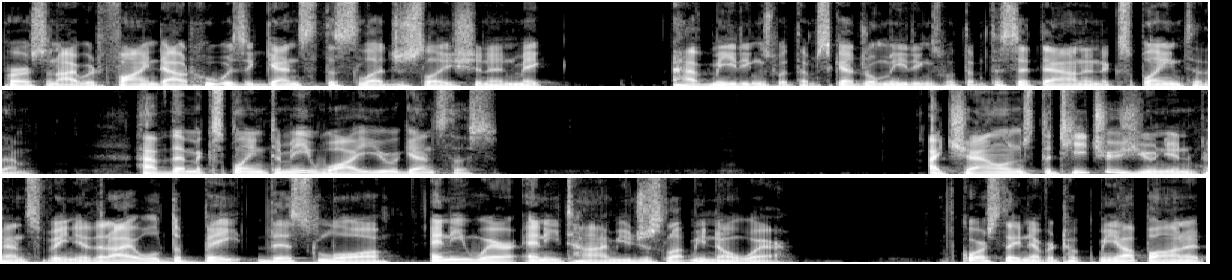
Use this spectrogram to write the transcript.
person. I would find out who was against this legislation and make have meetings with them, schedule meetings with them to sit down and explain to them. Have them explain to me why are you against this? I challenged the teachers union in Pennsylvania that I will debate this law anywhere anytime. You just let me know where. Of course, they never took me up on it.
